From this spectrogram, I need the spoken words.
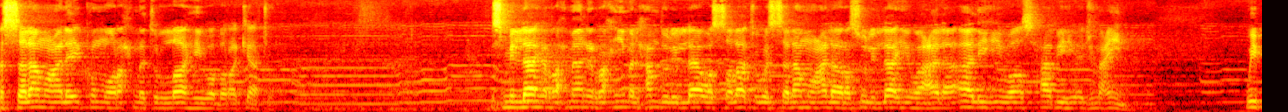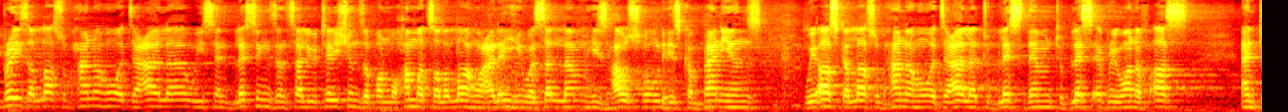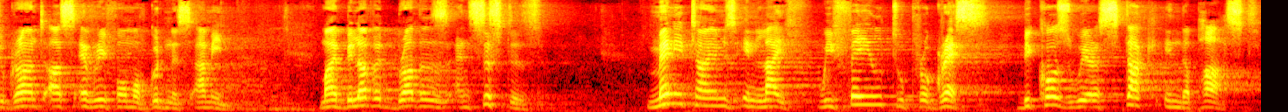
السلام عليكم ورحمة الله وبركاته. بسم الله الرحمن الرحيم الحمد لله والصلاة والسلام على رسول الله وعلى آله وأصحابه أجمعين. We praise Allah subhanahu wa ta'ala. We send blessings and salutations upon Muhammad sallallahu alayhi wa sallam, his household, his companions. We ask Allah subhanahu wa ta'ala to bless them, to bless every one of us, and to grant us every form of goodness. Ameen. My beloved brothers and sisters, many times in life we fail to progress because we are stuck in the past.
